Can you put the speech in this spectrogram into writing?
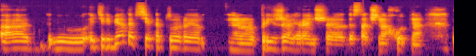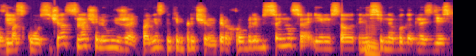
а эти ребята все, которые Э, приезжали раньше достаточно охотно в Москву, сейчас начали уезжать по нескольким причинам. Во-первых, рубль обесценился, им стало это не сильно выгодно здесь.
